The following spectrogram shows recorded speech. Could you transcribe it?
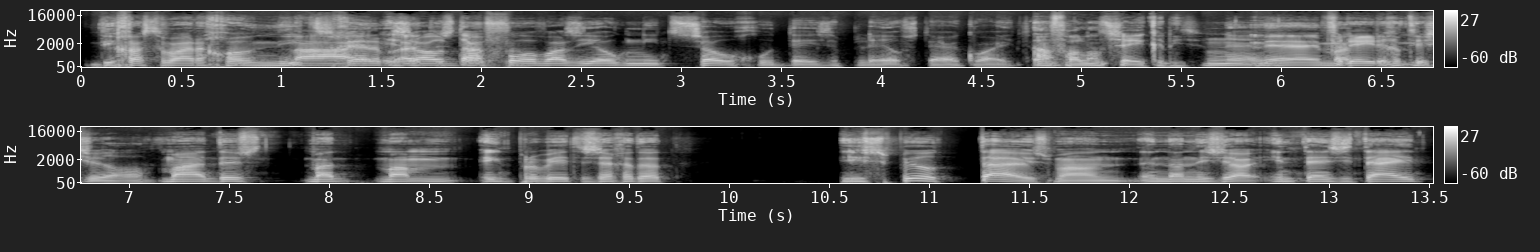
Die gasten waren gewoon niet maar scherp. is uit al daarvoor was hij ook niet zo goed, deze playoffs, Derek White. Aanvallend zeker niet. Nee. Verdedigend is hij wel. Maar, dus, maar, maar ik probeer te zeggen dat je speelt thuis, man. En dan is jouw intensiteit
